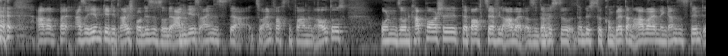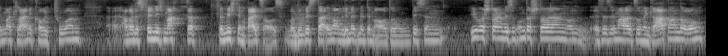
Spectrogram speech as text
Aber bei, also hier im GT3 Sport ist es so. Der AMG ist eines der zu einfachsten fahrenden Autos. Und so ein Cup Porsche, der braucht sehr viel Arbeit. Also da mhm. bist du, da bist du komplett am Arbeiten, den ganzen Stint, immer kleine Korrekturen. Äh, aber das finde ich macht gerade für mich den Reiz aus, weil mhm. du bist da immer am Limit mit dem Auto. Ein bisschen übersteuern, ein bisschen untersteuern und es ist immer halt so eine Gratwanderung.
